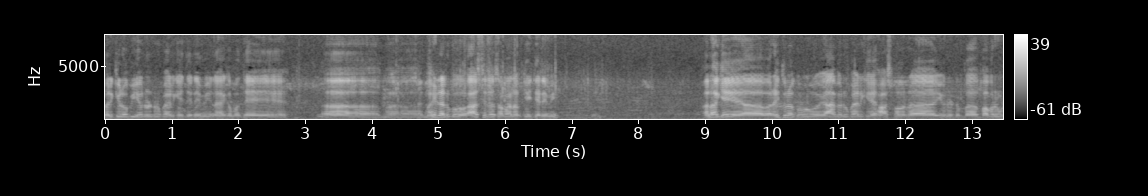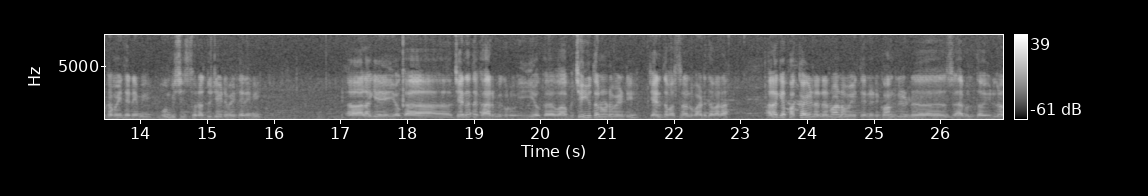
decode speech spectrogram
మరి కిలో బియ్యం రెండు రూపాయలకి అయితేనేమి లేకపోతే మహిళలకు ఆస్తిలో సమాన అయితేనేమి అలాగే రైతులకు యాభై రూపాయలకి హార్స్ పవర్ యూనిట్ పవర్ ఇవ్వటం అయితేనేమి భూమి శిస్తు రద్దు చేయడం అయితేనేమి అలాగే ఈ యొక్క చేనేత కార్మికులు ఈ యొక్క చేయూత అనడం ఏంటి చేనేత వస్త్రాలు వాటి ద్వారా అలాగే పక్క ఇళ్ళ నిర్మాణం అయితేనేమి కాంక్రీట్ స్లాబులతో ఇల్లు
